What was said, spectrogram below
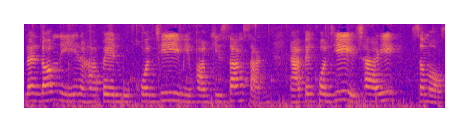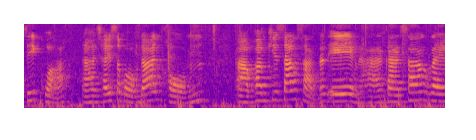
แรนดอมนี้นะคะเป็นบุคคลที่มีความคิดสร้างสรรค์นะคะเป็นคนที่ใช้สมองซีกขวานะคะใช้สมองด้านของ ความคิดสร้างสรรค์นั่นเองนะคะ การสร้างแรง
